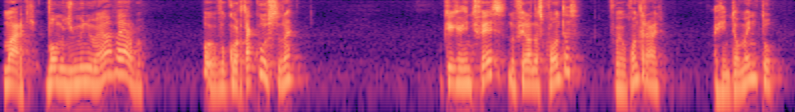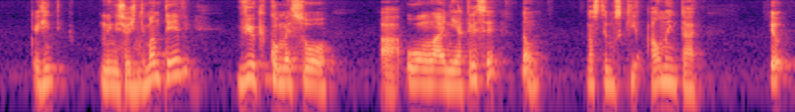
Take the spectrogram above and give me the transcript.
Mark, vamos diminuir a verba. Pô, eu vou cortar custo, né? O que, que a gente fez? No final das contas, foi o contrário. A gente aumentou. A gente, no início a gente manteve, viu que começou a, o online a crescer. Não, nós temos que aumentar. Eu,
